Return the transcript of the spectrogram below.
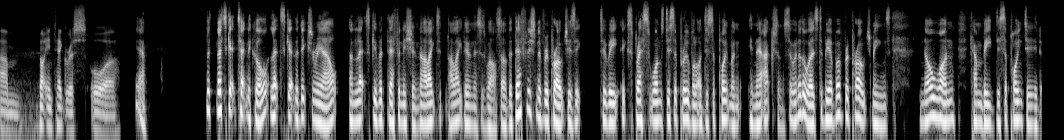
um, not integrous or yeah let's get technical. Let's get the dictionary out and let's give a definition. I like to I like doing this as well. So the definition of reproach is it to be express one's disapproval or disappointment in their actions. So in other words, to be above reproach means no one can be disappointed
